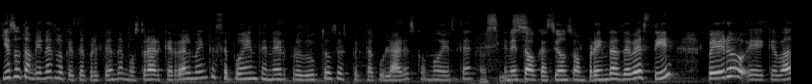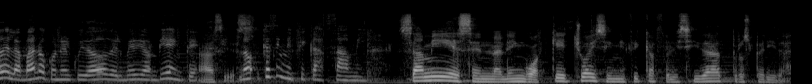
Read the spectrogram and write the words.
y eso también es lo que se pretende mostrar, que realmente se pueden tener productos espectaculares como este, en esta ocasión son prendas de vestir, pero eh, que va de la mano con el cuidado del medio ambiente. Así es. ¿no? ¿Qué significa Sami? Sami es en la lengua quechua y significa felicidad, prosperidad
